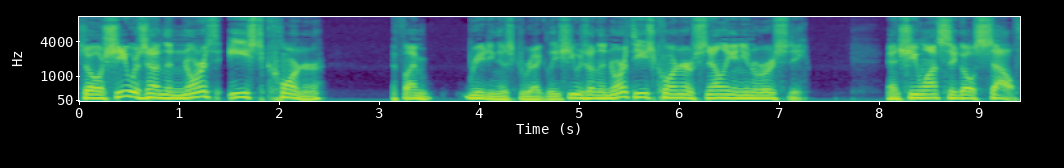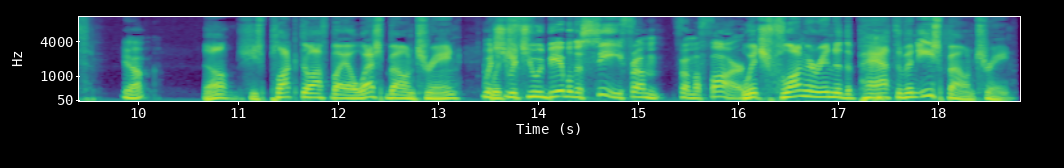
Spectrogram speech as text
So she was on the northeast corner, if I'm reading this correctly. She was on the northeast corner of Snelling and University, and she wants to go south. Yep. Well, she's plucked off by a westbound train, Which, which you would be able to see from from afar. which flung her into the path of an eastbound train.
